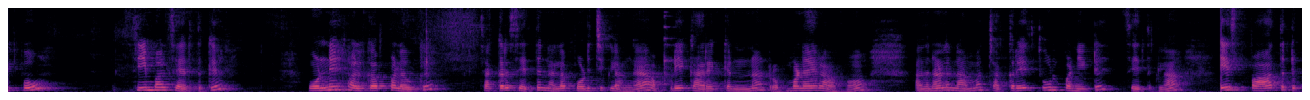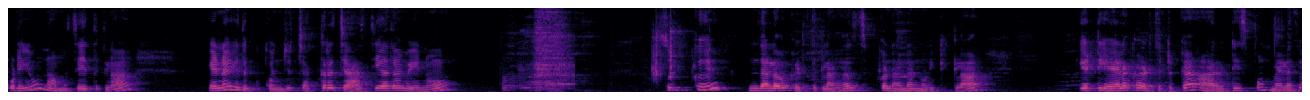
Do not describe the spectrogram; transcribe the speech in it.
இப்போது சீம்பால் செய்கிறதுக்கு ஒன்றே கால் கப் அளவுக்கு சர்க்கரை சேர்த்து நல்லா பொடிச்சிக்கலாங்க. அப்படியே கரைக்கணும்னா ரொம்ப நேரம் ஆகும். அதனால் நம்ம சர்க்கரையை தூள் பண்ணிவிட்டு சேர்த்துக்கலாம். டேஸ்ட் பார்த்துட்டு கூடயும் நம்ம சேர்த்துக்கலாம். ஏன்னா இதுக்கு கொஞ்சம் சர்க்கரை ஜாஸ்தியாக தான் வேணும். சுக்கு இந்த அளவுக்கு எடுத்துக்கலாங்க. சுக்கை நல்லா நுணுக்கிக்கலாம். எட்டு ஏலக்காய் எடுத்துகிட்ருக்கேன் அரை டீஸ்பூன் மிளகு.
